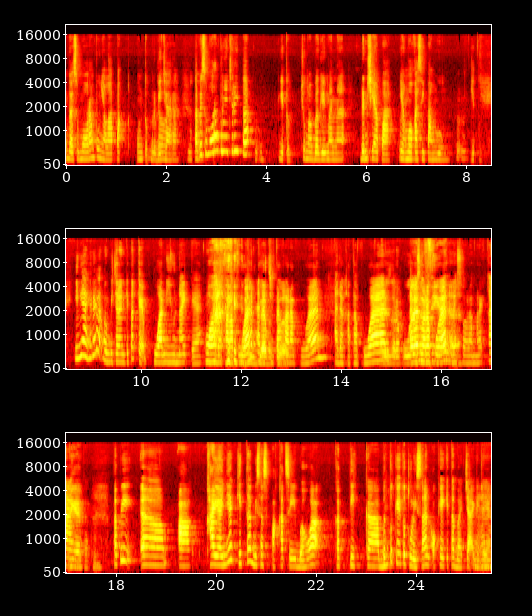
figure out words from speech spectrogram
nggak semua orang punya lapak untuk Betul. berbicara, Betul. tapi semua orang punya cerita Mm-mm. gitu. Cuma bagaimana dan siapa yang mau kasih panggung Mm-mm. gitu. Ini akhirnya pembicaraan kita kayak Puan Unite ya. Wah, ada para puan, juga, ada cerita betul. para puan, ada kata puan, suara ada suara puan, ya. ada suara mereka Iya. gitu. Tapi em, ah, kayaknya kita bisa sepakat sih bahwa ketika bentuknya itu tulisan, oke kita baca gitu ya.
